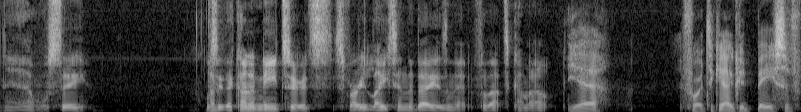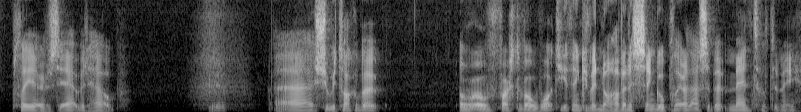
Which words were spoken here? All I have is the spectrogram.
Yeah, we'll see. We'll see. They kind of need to. It's it's very late in the day, isn't it, for that to come out? Yeah, for it to get a good base of players, yeah, it would help. Yeah. Uh, should we talk about? Oh, oh, first of all, what do you think of it not having a single player? That's a bit mental to me.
